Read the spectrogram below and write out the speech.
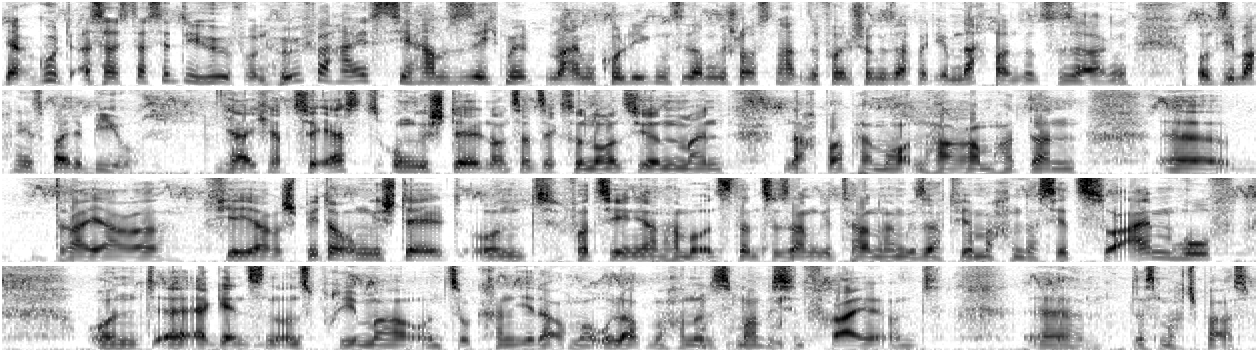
Ja gut, das heißt, das sind die Höfe. Und Höfe heißt, hier haben Sie sich mit einem Kollegen zusammengeschlossen, hatten Sie vorhin schon gesagt, mit Ihrem Nachbarn sozusagen. Und Sie machen jetzt beide Bio. Ja, ich habe zuerst umgestellt 1996 und mein Nachbar Per Morten Haram hat dann äh, drei Jahre, vier Jahre später umgestellt und vor zehn Jahren haben wir uns dann zusammengetan und haben gesagt, wir machen das jetzt zu einem Hof und äh, ergänzen uns prima und so kann jeder auch mal Urlaub machen und ist mal ein bisschen frei und äh, das macht Spaß.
